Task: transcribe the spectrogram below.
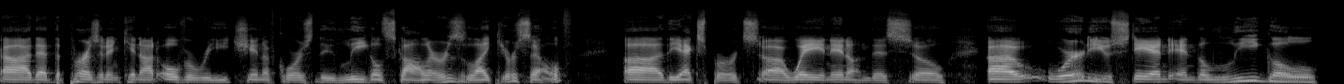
uh, that the president cannot overreach. And of course, the legal scholars like yourself, uh, the experts, uh, weighing in on this. So, uh, where do you stand and the legal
